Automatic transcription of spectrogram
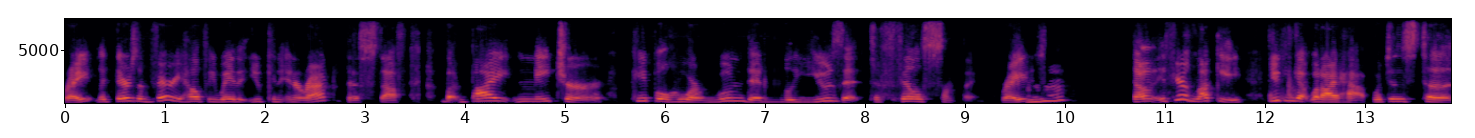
right? Like there's a very healthy way that you can interact with this stuff but by nature people who are wounded will use it to fill something right? Mhm. Now, if you're lucky, you can get what I have, which is to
